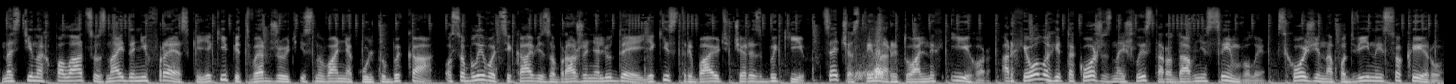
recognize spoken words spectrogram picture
На стінах палацу знайдені фрески, які підтверджують існування культу бика. Особливо цікаві зображення людей, які стрибають через биків. Це частина ритуальних ігор. Археологи також знайшли стародавні символи, схожі на подвійний сокиру,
